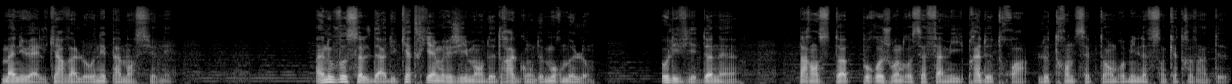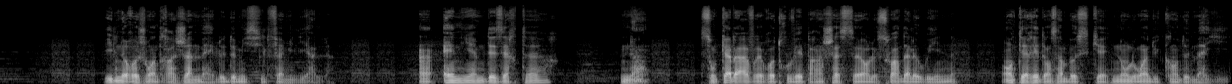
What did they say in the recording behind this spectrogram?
Manuel Carvalho n'est pas mentionné. Un nouveau soldat du 4e régiment de dragons de Mourmelon, Olivier Donner, part en stop pour rejoindre sa famille près de Troyes le 30 septembre 1982. Il ne rejoindra jamais le domicile familial. Un énième déserteur? Non. Son cadavre est retrouvé par un chasseur le soir d'Halloween, enterré dans un bosquet non loin du camp de Mailly.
